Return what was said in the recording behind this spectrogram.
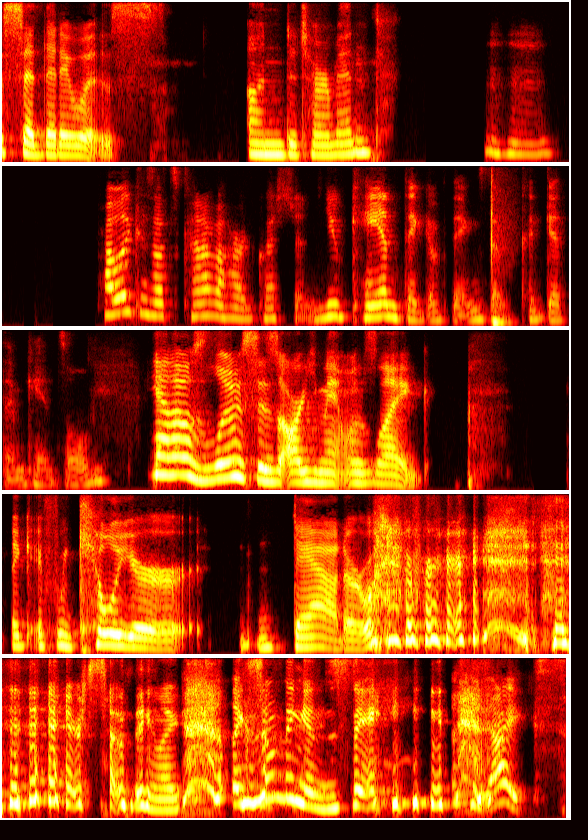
said that it was undetermined hmm Probably because that's kind of a hard question. You can think of things that could get them canceled. yeah that was luis's argument was like like if we kill your dad or whatever or something like like something insane Yikes.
